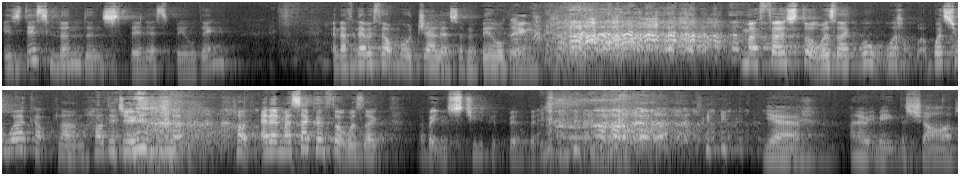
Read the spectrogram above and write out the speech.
Is this London's thinnest building? And I've never felt more jealous of a building. my first thought was like, well, wha- what's your workout plan? How did you. And then my second thought was like, I bet you're stupid building. Yeah, I know what you mean. The shard,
